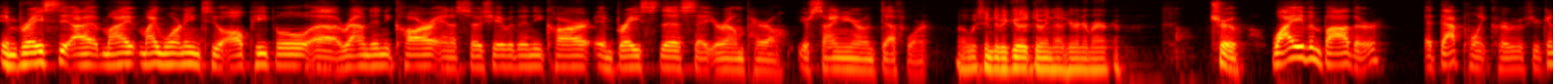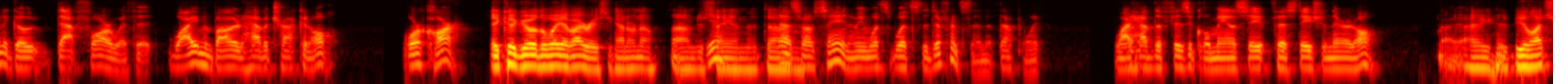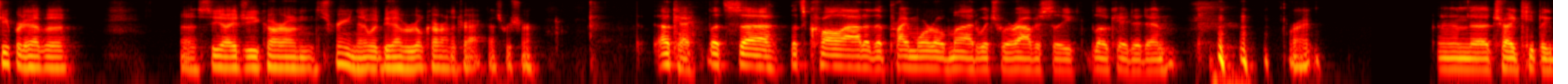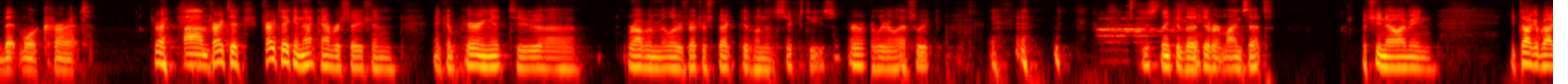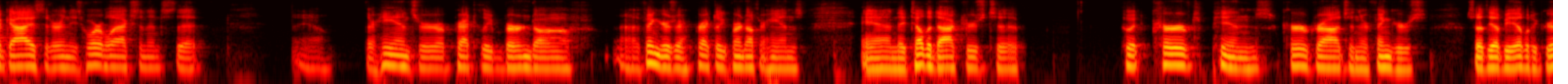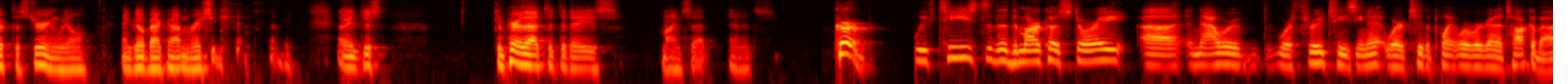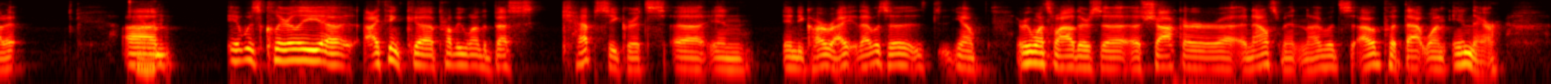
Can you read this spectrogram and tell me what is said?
Embrace the I, my my warning to all people uh, around IndyCar and associated with IndyCar. Embrace this at your own peril. You're signing your own death warrant. Well, we seem to be good at doing that here in America. True. Why even bother at that point, Curb? If you're going to go that far with it, why even bother to have a track at all or a car? It could go the way of iRacing. I don't know. I'm just Yeah. saying that. Um, That's what I'm saying. I mean, what's what's the difference then at that point? Why have the physical manifestation there at all? I, I, it'd be a lot cheaper to have a, a CIG car on screen than it would be to have a real car on the track. That's for sure. Okay, let's uh let's crawl out of the primordial mud, which we're obviously located in, Right. and uh, try to keep it a bit more current. Try Um, try to try taking that conversation and comparing it to uh, Robin Miller's retrospective on the '60s earlier last week. Just think of the different mindsets. But you know, I mean, you talk about guys that are in these horrible accidents that, you know, their hands are practically burned off, uh, fingers are practically burned off their hands, and they tell the doctors to put curved pins, curved rods in their fingers so they'll be able to grip the steering wheel and go back out and race again. I mean, I mean, just compare that to today's mindset, and it's Curb. We've teased the DeMarco story, uh, and now we're we're through teasing it. We're to the point where we're going to talk about it. Um. It was clearly, uh, I think, uh, probably one of the best kept secrets uh, in IndyCar. Right? That was a, you know, every once in a while there's a, a shocker uh, announcement, and I would I would put that one in there.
